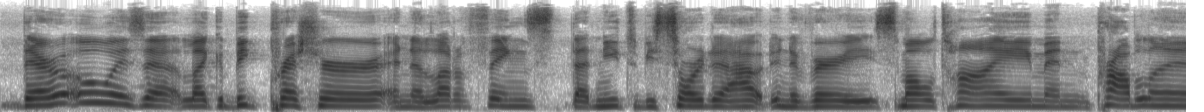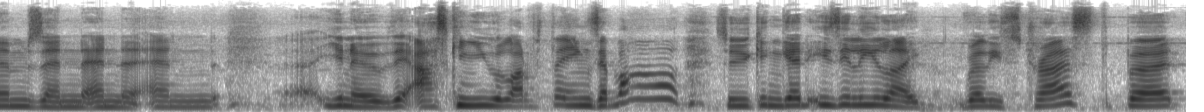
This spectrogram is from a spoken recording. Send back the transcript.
there are always a, like a big pressure and a lot of things that need to be sorted out in a very small time and problems and and and uh, you know they're asking you a lot of things and blah, so you can get easily like really stressed but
